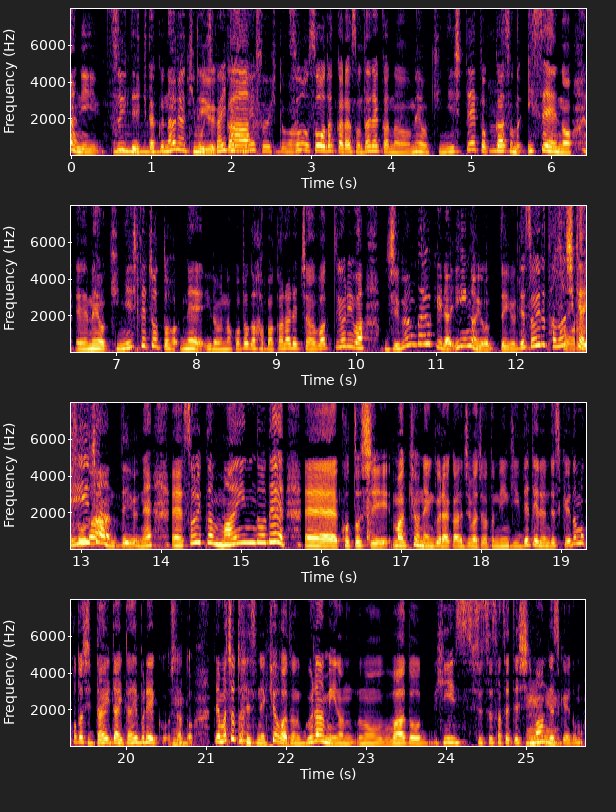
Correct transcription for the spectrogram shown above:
ダーについていきたくなるっていうか、気持ちがいいですねそういう人は。そうそう、だからその誰かの目を気にしてとか、その異性のえー目を気にしてちょっとね、いろんなことがはばかられちゃうわっていうよりは、自分が良ければいいのよっていう、で、それで楽しきゃいいじゃんっていうね、えーそういったマインドで、えー今年、まあ去年ぐらいからじわじわと人気出てるんですけれども、今年大大大ブレイクをしたと。で、まあちょっとですね、今日はそのグラミーののワードを品出させてしまうんですけれども、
